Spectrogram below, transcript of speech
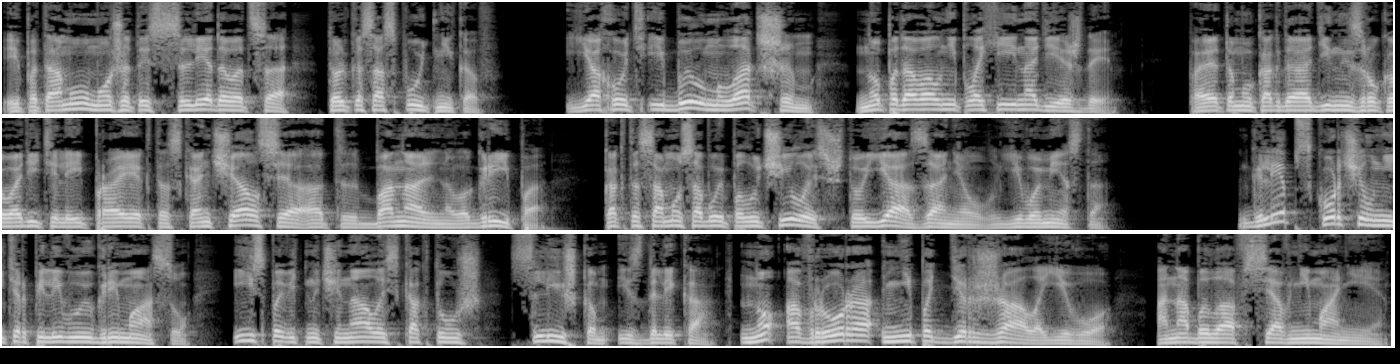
и потому может исследоваться только со спутников. Я хоть и был младшим, но подавал неплохие надежды. Поэтому, когда один из руководителей проекта скончался от банального гриппа, как-то само собой получилось, что я занял его место. Глеб скорчил нетерпеливую гримасу, исповедь начиналась как-то уж слишком издалека. Но Аврора не поддержала его, она была вся внимание.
